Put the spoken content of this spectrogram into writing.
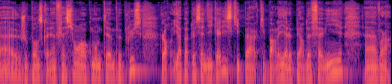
Euh, je pense que l'inflation a augmenté un peu plus. Alors, il n'y a pas que le syndicaliste qui, qui, parlait, il y a le père de famille. Euh, voilà.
